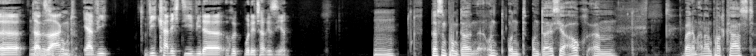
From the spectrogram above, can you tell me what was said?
äh, dann ja, sagen, ja, wie, wie kann ich die wieder rückmonetarisieren? Mhm. Das ist ein Punkt. Und, und, und da ist ja auch ähm, bei einem anderen Podcast,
